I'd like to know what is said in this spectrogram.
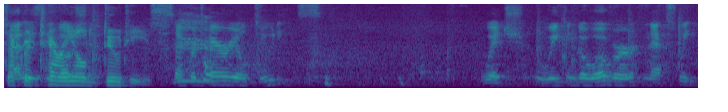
That is the secretarial motion. duties. secretarial duties, which we can go over next week.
